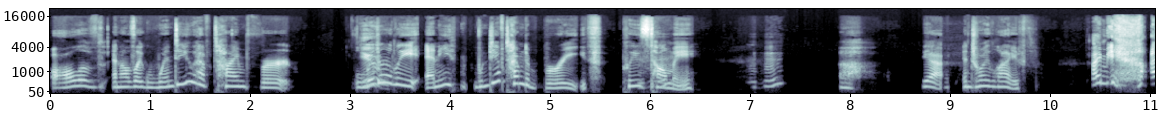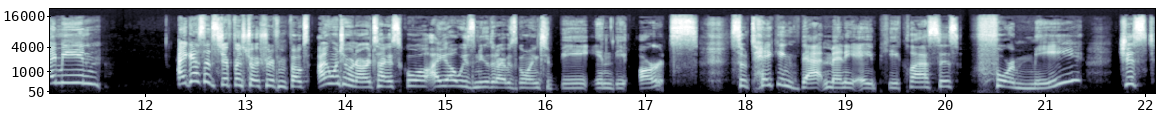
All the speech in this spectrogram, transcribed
All of and I was like, when do you have time for You. literally any when do you have time to breathe? Please tell Mhm. me. hmm Yeah, enjoy life. I mean, I mean, I guess it's different strokes for different folks. I went to an arts high school. I always knew that I was going to be in the arts. So taking that many AP classes for me just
